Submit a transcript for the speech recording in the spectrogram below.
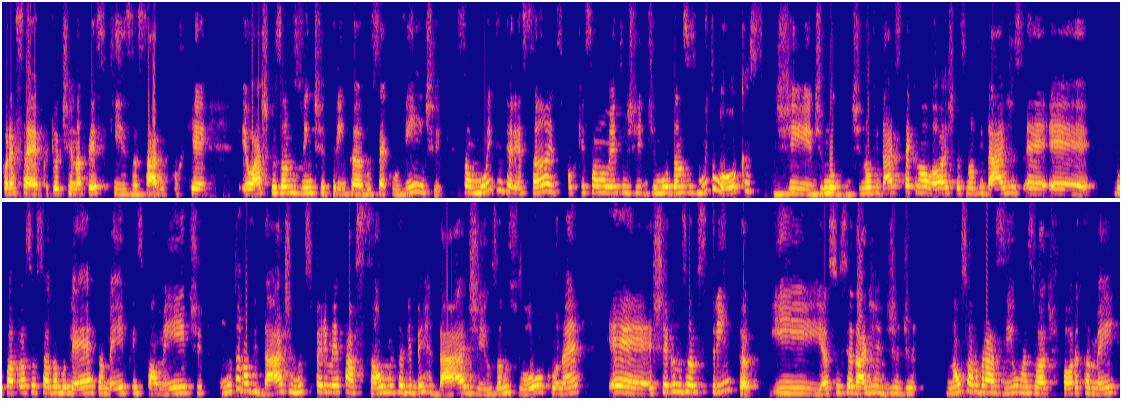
por essa época que eu tinha na pesquisa, sabe? Porque eu acho que os anos 20 e 30 do século 20 são muito interessantes porque são momentos de, de mudanças muito loucas, de, de, de novidades tecnológicas, novidades é, é, do papel social da mulher também, principalmente. Muita novidade, muita experimentação, muita liberdade, os anos loucos, né? É, chega nos anos 30 e a sociedade, de, de, não só no Brasil, mas lá de fora também,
